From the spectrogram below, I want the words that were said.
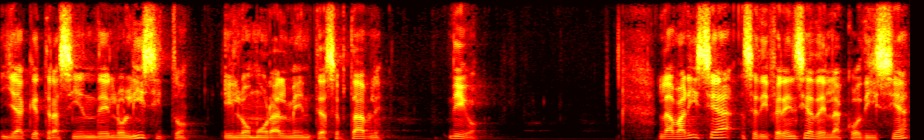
ya que trasciende lo lícito y lo moralmente aceptable. Digo, la avaricia se diferencia de la codicia,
